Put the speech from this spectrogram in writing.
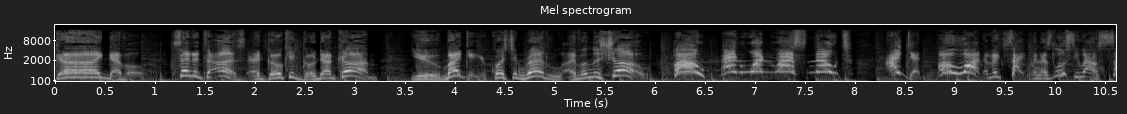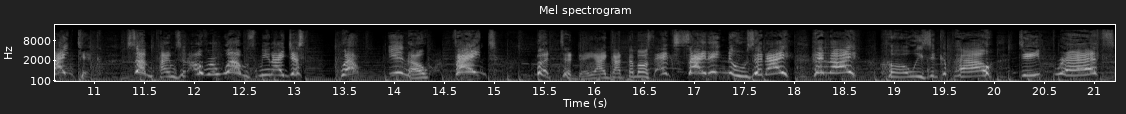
Guy Neville, send it to us at GoKidGo.com. You might get your question read live on the show. Oh, and one last note! I get a lot of excitement as Lucy Wow's sidekick. Sometimes it overwhelms me and I just, well, you know, faint. But today I got the most exciting news, and I, and I, oh, easy kapow, deep breaths,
